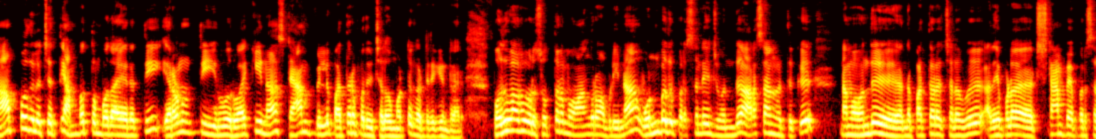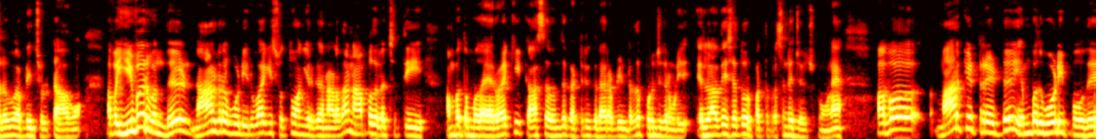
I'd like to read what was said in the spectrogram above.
நாற்பது லட்சத்தி ஐம்பத்தொம்போதாயிரத்தி இரநூத்தி இருபது ரூபாய்க்கு நான் ஸ்டாம்ப் பில்லு பத்திரப்பதிவு செலவு மட்டும் கட்டிருக்கின்றார். பொதுவாக ஒரு சொத்தை நம்ம வாங்குகிறோம் அப்படின்னா ஒன்பது பர்சன்டேஜ் வந்து அரசாங்கத்துக்கு நம்ம வந்து அந்த பத்திர செலவு அதே போல் ஸ்டாம்ப் பேப்பர் செலவு அப்படின்னு சொல்லிட்டு ஆகும். அப்போ இவர் வந்து நாலரை கோடி ரூபாய்க்கு சொத்து வாங்கியிருக்கிறதுனால தான் நாற்பது லட்சத்தி ஐம்பத்தொம்போதாயிரம் ரூபாய்க்கு காசை வந்து கட்டியிருக்கிறார் அப்படின்றத புரிஞ்சுக்கிற முடியுது. எல்லாத்தையும் சேர்த்து ஒரு பத்து பர்சன்டேஜ் வச்சுக்கோங்களேன். அப்போது மார்க்கெட் ரேட்டு எண்பது கோடி போகுது.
